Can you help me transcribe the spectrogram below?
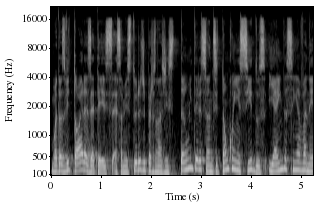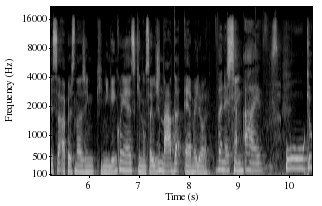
uma das vitórias é ter essa mistura de personagens tão interessantes e tão conhecidos, e ainda assim a Vanessa, a personagem que ninguém conhece, que não saiu de nada, é a melhor. Vanessa Sim. Ives. O que eu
